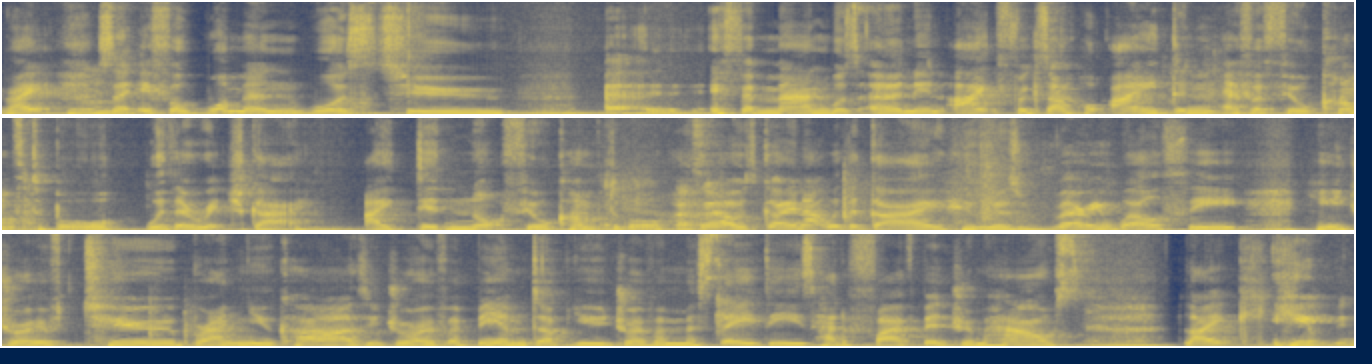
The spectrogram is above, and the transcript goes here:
right? So if a woman was to, uh, if a man was earning, I, for example, I didn't ever feel comfortable with a rich guy. I did not feel comfortable. I I was going out with a guy who was very wealthy. He drove two brand new cars. He drove a BMW, drove a Mercedes, had a five bedroom house. Like he,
